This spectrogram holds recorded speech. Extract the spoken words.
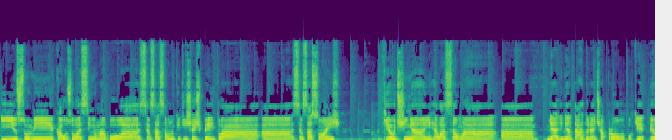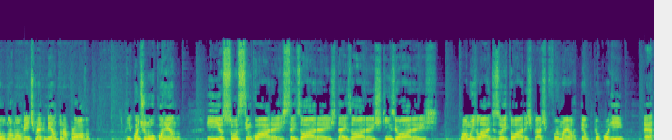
E isso me causou assim uma boa sensação no que diz respeito a, a sensações que eu tinha em relação a, a me alimentar durante a prova, porque eu normalmente me alimento na prova e continuo correndo. E isso 5 horas, 6 horas, 10 horas, 15 horas, vamos lá, 18 horas, que eu acho que foi o maior tempo que eu corri. É,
